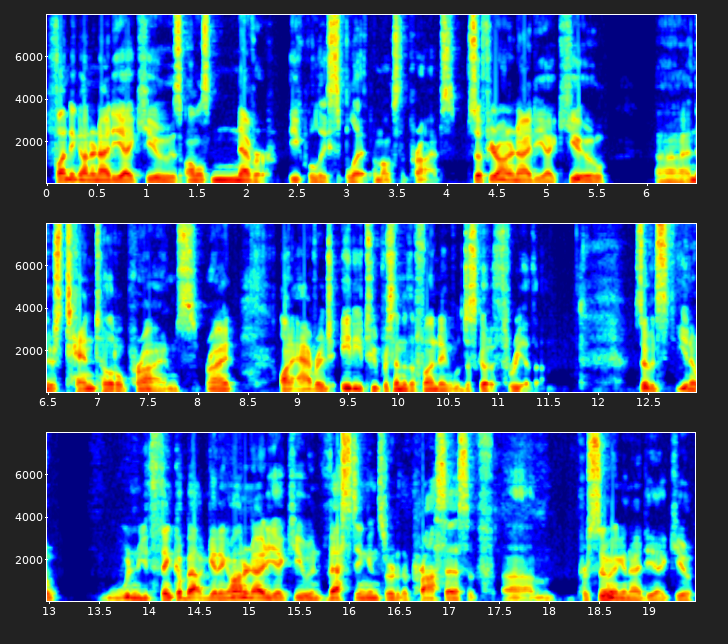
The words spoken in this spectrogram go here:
funding on an IDIQ is almost never equally split amongst the primes. So if you're on an IDIQ uh, and there's 10 total primes, right? On average, 82% of the funding will just go to three of them. So it's, you know, when you think about getting on an IDIQ, investing in sort of the process of um, pursuing an IDIQ,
